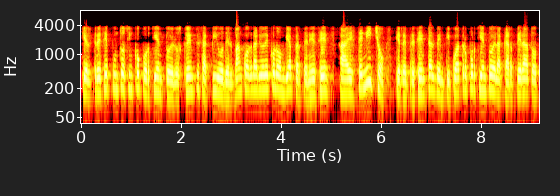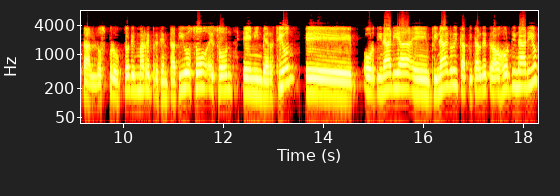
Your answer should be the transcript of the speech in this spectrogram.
que el 13.5% de los clientes activos del Banco Agrario de Colombia pertenecen a este nicho, que representa el 24% de la cartera total. Los productores más representativos son, son en inversión, eh, ordinaria en Finagro y capital de trabajo ordinario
